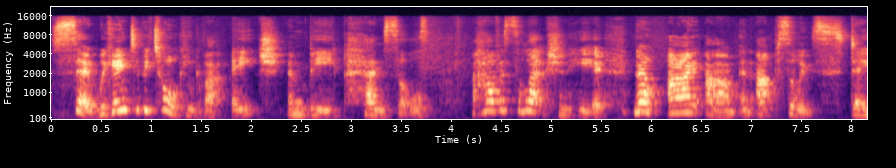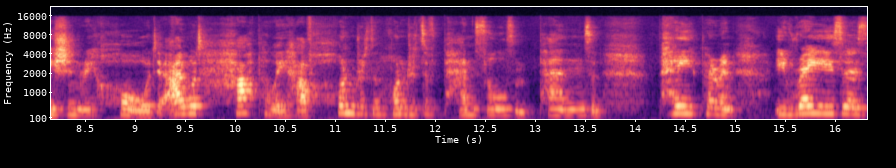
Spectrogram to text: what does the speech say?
So we're going to be talking about H and B pencils. I have a selection here. Now, I am an absolute stationery hoarder. I would happily have hundreds and hundreds of pencils and pens and paper and erasers.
